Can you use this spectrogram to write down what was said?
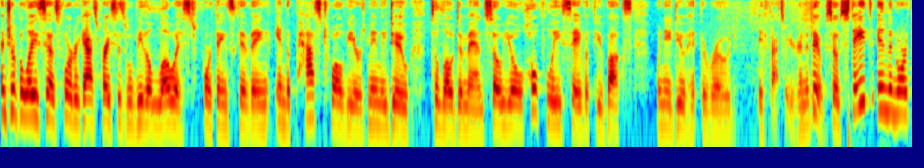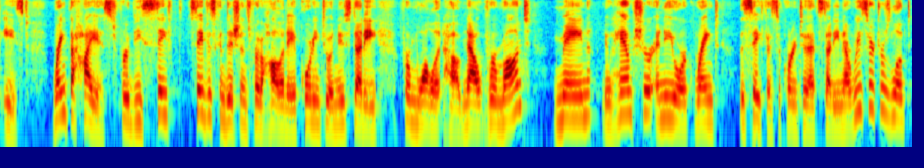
And AAA says Florida gas prices will be the lowest for Thanksgiving in the past 12 years, mainly due to low demand. So you'll hopefully save a few bucks when you do hit the road, if that's what you're going to do. So states in the Northeast ranked the highest for the safe, safest conditions for the holiday, according to a new study from WalletHub. Now, Vermont, Maine, New Hampshire, and New York ranked the safest, according to that study. Now, researchers looked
